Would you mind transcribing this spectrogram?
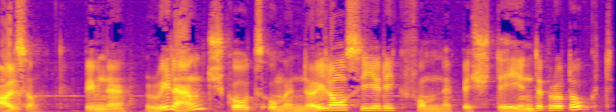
Also, bei einem Relaunch geht es um eine Neulancierung von einem bestehenden Produkt,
